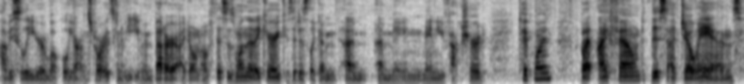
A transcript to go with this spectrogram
Obviously your local yarn store is going to be even better. I don't know if this is one that they carry because it is like a, a, a, main manufactured type one, but I found this at Joann's.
